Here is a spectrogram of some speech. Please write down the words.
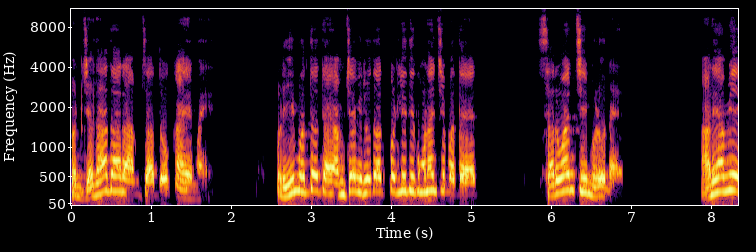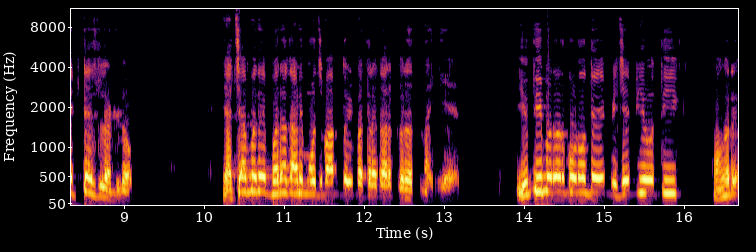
पण जनाधार आमचा तो कायम आहे. पण ही मतं त्या आमच्या विरोधात पडली ती कोणाची मतं आहेत? सर्वांची मिळून आहेत. आणि आम्ही एकटेच लढलो. याच्यामध्ये फरक आणि मोजमाप तुम्ही पत्रकार करत नाहीये. युती बरोबर कोण होते? बीजेपी होती काँग्रेस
